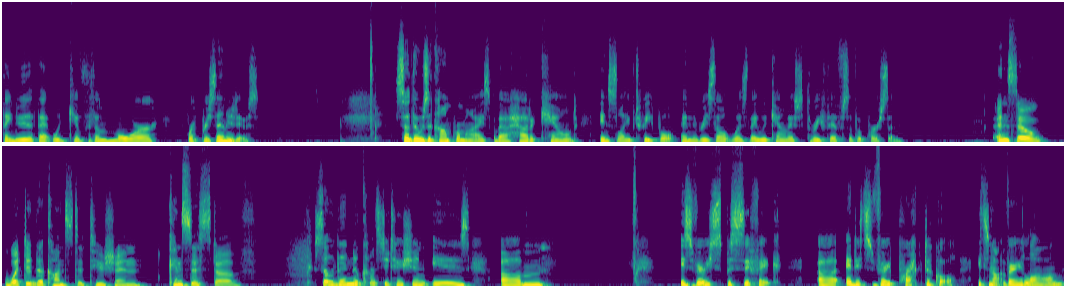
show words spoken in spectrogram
they knew that that would give them more representatives. So there was a compromise about how to count enslaved people, and the result was they would count as three fifths of a person. And so, what did the Constitution consist of? So the new constitution is um, is very specific uh, and it's very practical. It's not very long.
